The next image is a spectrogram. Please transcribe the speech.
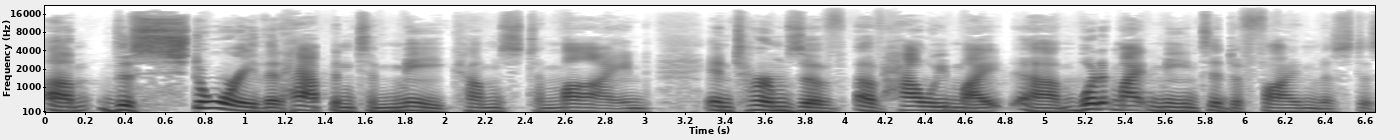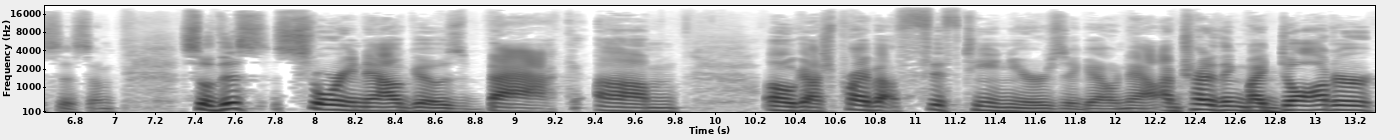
um, the story that happened to me comes to mind in terms of, of how we might, um, what it might mean to define mysticism. So this story now goes back. Um, oh gosh, probably about 15 years ago now. I'm trying to think. My daughter,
